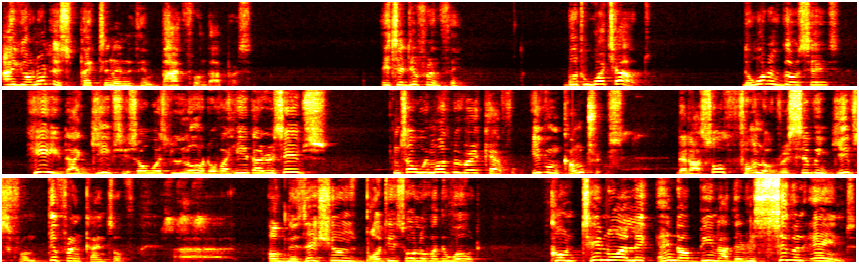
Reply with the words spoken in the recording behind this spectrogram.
And you're not expecting anything back from that person. It's a different thing. But watch out. The Word of God says, He that gives is always Lord over he that receives. And so we must be very careful. Even countries that are so fond of receiving gifts from different kinds of uh, organizations, bodies all over the world, continually end up being at the receiving end.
